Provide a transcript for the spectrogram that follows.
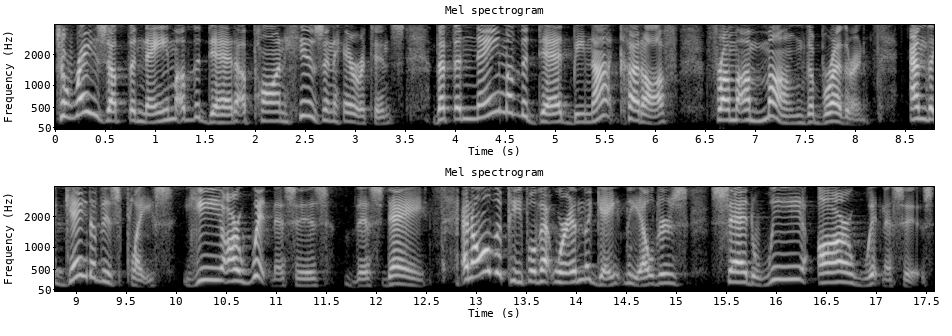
to raise up the name of the dead upon his inheritance, that the name of the dead be not cut off from among the brethren. And the gate of his place, ye are witnesses this day. And all the people that were in the gate and the elders said, We are witnesses.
